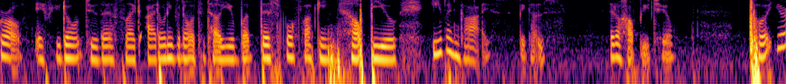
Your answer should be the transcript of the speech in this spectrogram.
girls, if you don't do this, like, I don't even know what to tell you, but this will fucking help you. Even guys, because it'll help you too. Put your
